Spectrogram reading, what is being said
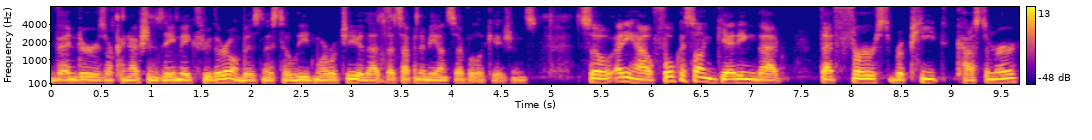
vendors or connections they make through their own business to lead more work to you. That that's happened to me on several occasions. So anyhow, focus on getting that that first repeat customer.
